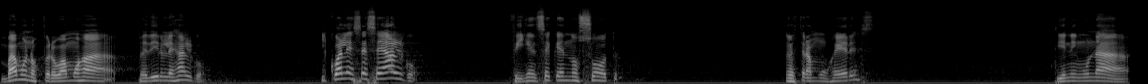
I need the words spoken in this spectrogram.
Vámonos, pero vamos a pedirles algo. ¿Y cuál es ese algo? Fíjense que nosotros, nuestras mujeres, tienen una,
